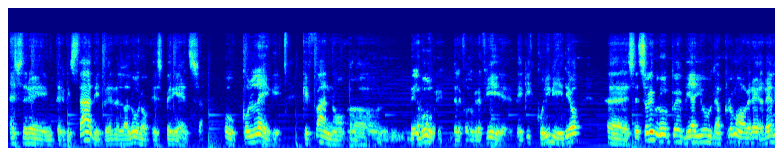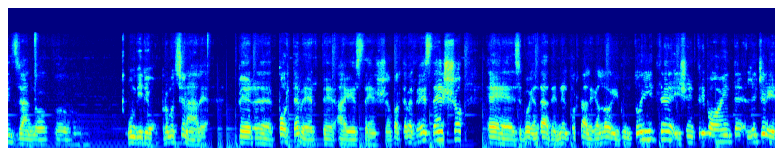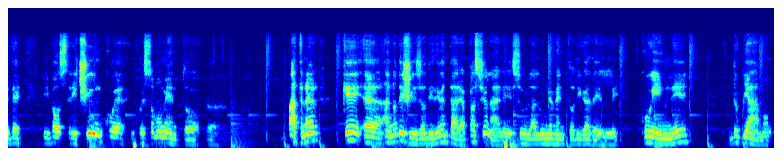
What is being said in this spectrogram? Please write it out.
essere intervistati per la loro esperienza o colleghi che fanno uh, dei lavori, delle fotografie, dei piccoli video, eh, Sensore Group vi aiuta a promuovere realizzando uh, un video promozionale per eh, porte aperte a extension. Porte aperte a extension eh, se voi andate nel portale callori.it, i centri point, leggerete i vostri 5 in questo momento eh, partner che eh, hanno deciso di diventare appassionati sull'allungamento di capelli. Quindi dobbiamo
